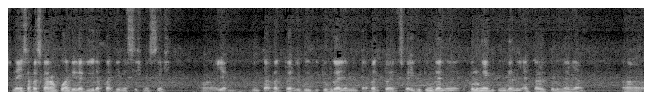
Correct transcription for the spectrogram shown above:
sebenarnya sampai sekarang pun ada lagi dapat dia message-message uh, yang minta bantuan ibu-ibu tunggal yang minta bantuan sebab ibu tunggal ni, golongan ibu tunggal ni antara golongan yang uh,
